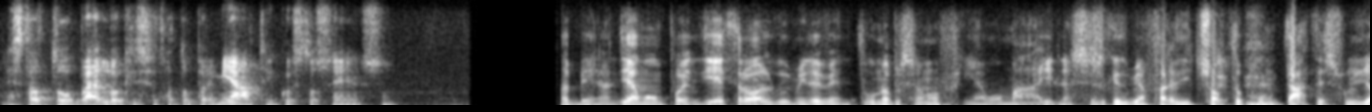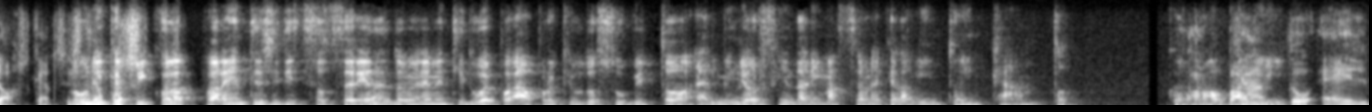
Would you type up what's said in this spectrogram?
è stato bello che sia stato premiato in questo senso. Va bene, andiamo un po' indietro al 2021 perché se no non finiamo mai, nel senso che dobbiamo fare 18 puntate sugli Oscar. Se L'unica stiamo- piccola parentesi di zozzeria del 2022, poi apro e chiudo subito, è il miglior film d'animazione che l'ha vinto Incanto. Quella roba lì. Incanto è il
